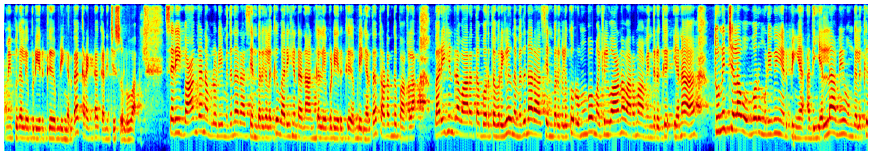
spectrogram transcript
அமைப்புகள் எப்படி இருக்குது அப்படிங்கிறத கரெக்டாக கணிச்சு சொல்லுவாள் சரி வாங்க நம்மளுடைய மிதனராசி என்பர்களுக்கு வருகின்ற நாட்கள் எப்படி இருக்குது அப்படிங்கிறத தொடர்ந்து பார்க்கலாம். வருகின்ற வாரத்தை பொறுத்தவரையில் இந்த மிதனராசி என்பர்களுக்கு ரொம்ப மகிழ்வான வாரமாக அமைந்திருக்கு. ஏன்னா துணிச்சலாக ஒவ்வொரு முடிவையும் எடுப்பீங்க. அது எல்லாமே உங்களுக்கு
